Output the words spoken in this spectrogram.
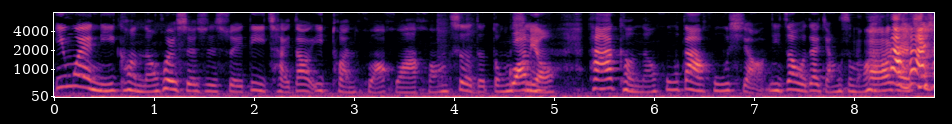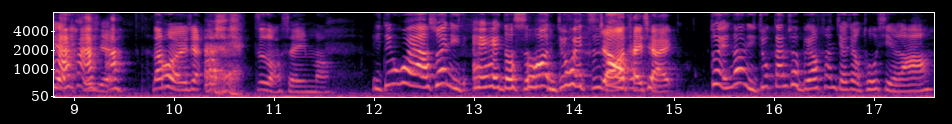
因为你可能会随时随地踩到一团滑滑黄色的东西，蜗牛，它可能忽大忽小，你知道我在讲什么谢谢谢谢。那会有一些 这种声音吗？一定会啊，所以你黑黑的时候，你就会知道。脚要抬起来。对，那你就干脆不要穿夹脚拖鞋啦。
